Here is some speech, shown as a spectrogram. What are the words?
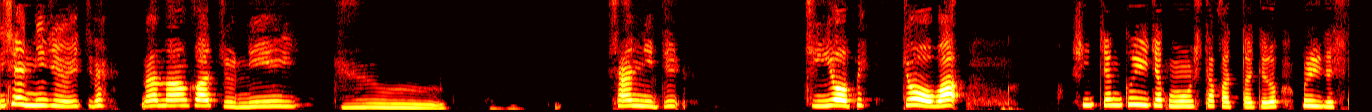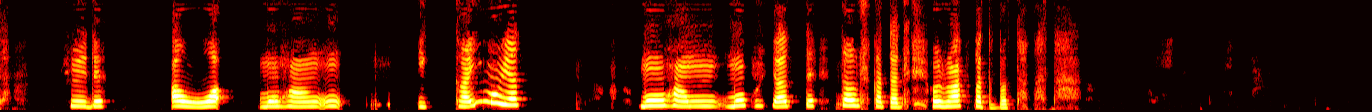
2021年7月23日金曜日今日はしんちゃんクイズもしたかったけど無理でしたそれで青は模範を一回もやっモンハンもやって楽しかったです。バタバタバタ。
